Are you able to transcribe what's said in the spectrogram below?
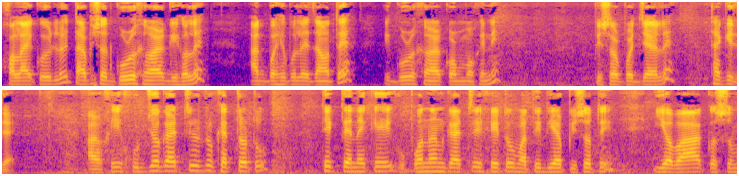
সলাই কৰি লৈ তাৰপিছত গুৰু সেৱাৰ গৃহলৈ আগবাঢ়িবলৈ যাওঁতে এই গুৰু সেৱাৰ কৰ্মখিনি পিছৰ পৰ্যায়লৈ থাকি যায়। আৰু সেই সূৰ্য গায়ত্ৰীটোৰ ক্ষেত্ৰতো ঠিক তেনেকেই উপনয়ন গায়ত্ৰী সেইটো মাতি দিয়াৰ পিছতেই য়বা কুসুম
